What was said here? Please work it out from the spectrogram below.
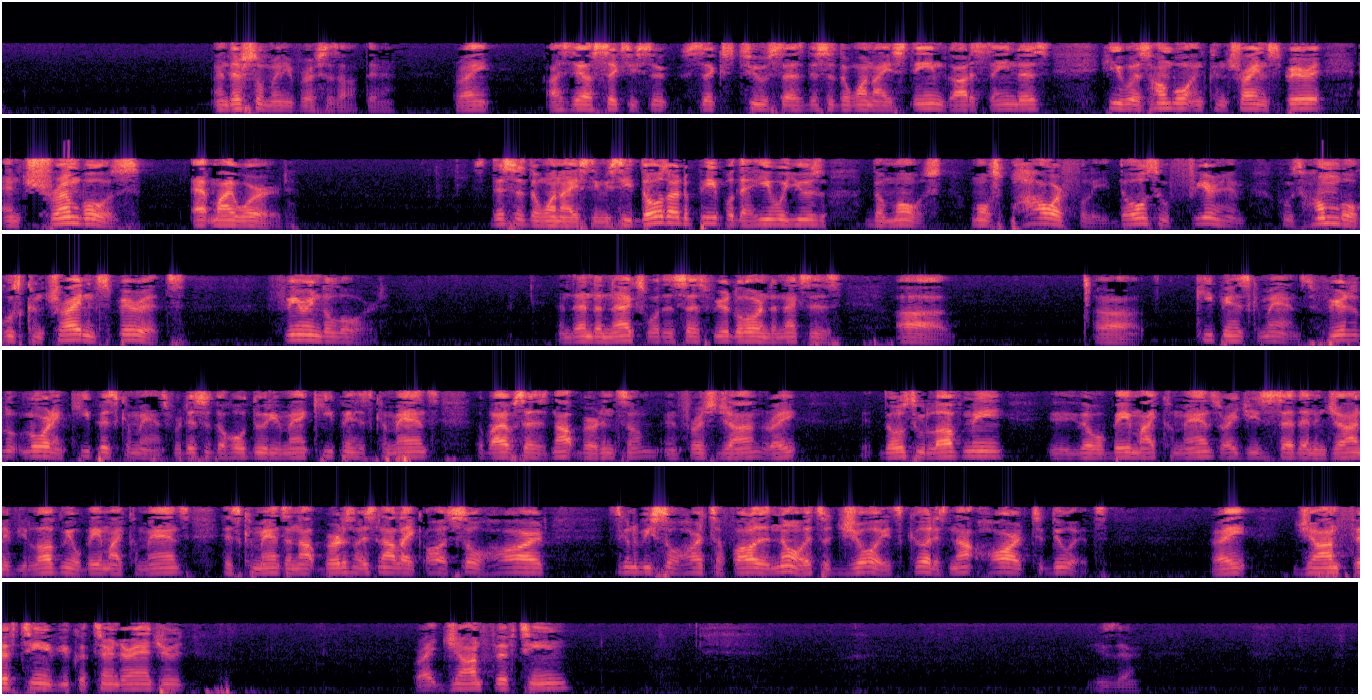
And there's so many verses out there, right? Isaiah 66 2 says, This is the one I esteem. God is saying this. He who is humble and contrite in spirit and trembles at my word. This is the one I esteem. You see, those are the people that he will use the most, most powerfully. Those who fear him, who's humble, who's contrite in spirit, fearing the Lord. And then the next, what it says, fear the Lord, and the next is uh, uh, keeping his commands. Fear the Lord and keep his commands. For this is the whole duty of man, keeping his commands. The Bible says it's not burdensome in First John, right? Those who love me, they obey my commands, right? Jesus said that in John, if you love me, obey my commands. His commands are not burdensome. It's not like, oh, it's so hard. It's going to be so hard to follow it. No, it's a joy. It's good. It's not hard to do it. Right? John 15, if you could turn there, Andrew. Right? John 15. He's there.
